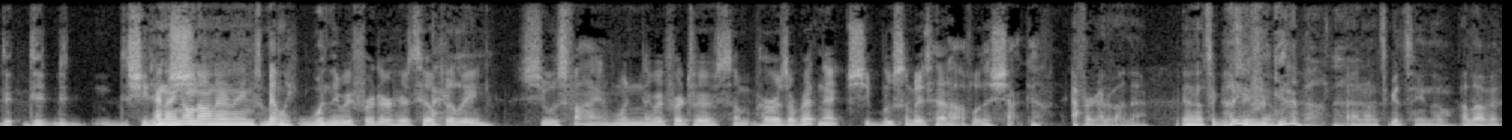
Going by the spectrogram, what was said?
Did, did, did, she didn't, and I know she- now their name's Billy. When they referred to her as hillbilly, she was fine. When they referred to her, some, her as a redneck, she blew somebody's head off with a shotgun. I forgot about that. Yeah, that's a good How do scene. you though. forget about that? I know it's a good scene though. I love it.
